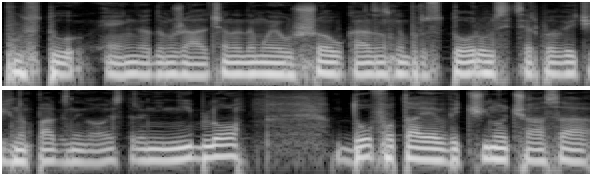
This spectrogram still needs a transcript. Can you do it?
Pustu enega domžalčana, da mu je všel v kazenskem prostoru, sicer pa večjih napak z njegove strani ni bilo. Dofota je večino časa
